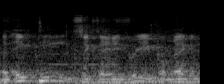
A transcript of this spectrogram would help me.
An 18, 683 from Megan.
